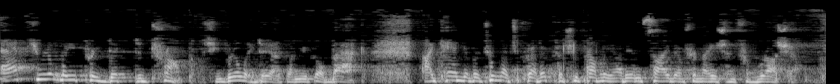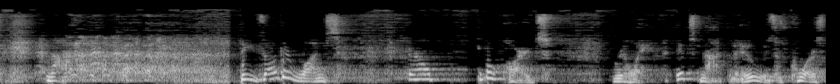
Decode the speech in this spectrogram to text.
accurately predicted Trump. She really did. When you go back, I can't give her too much credit because she probably had inside information from Russia. Now, these other ones they're all billboards, really. It's not news, of course.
